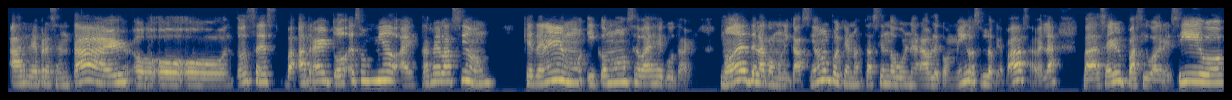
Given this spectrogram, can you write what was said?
a representar o, o, entonces va a traer todos esos miedos a esta relación que tenemos y cómo se va a ejecutar. No desde la comunicación, porque no está siendo vulnerable conmigo, eso es lo que pasa, ¿verdad? Va a ser pasivo-agresivo,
